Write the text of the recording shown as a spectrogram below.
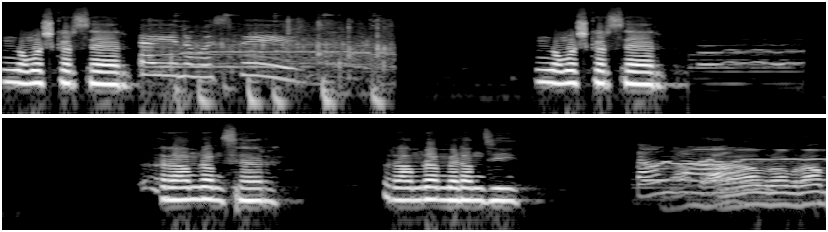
নমস্কার স্যার आइए नमस्ते নমস্কার sir Ram Ram sir Ram Ram madam ji Ram Ram Ram Ram Ram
